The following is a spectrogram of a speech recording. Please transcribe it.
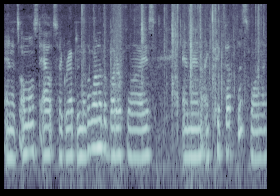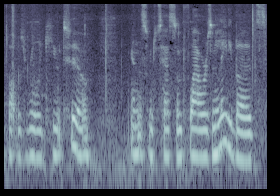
and it's almost out, so I grabbed another one of the butterflies. And then I picked up this one I thought was really cute, too. And this one just has some flowers and ladybugs.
